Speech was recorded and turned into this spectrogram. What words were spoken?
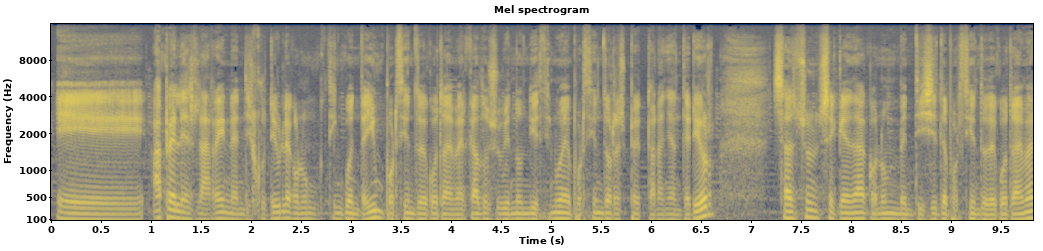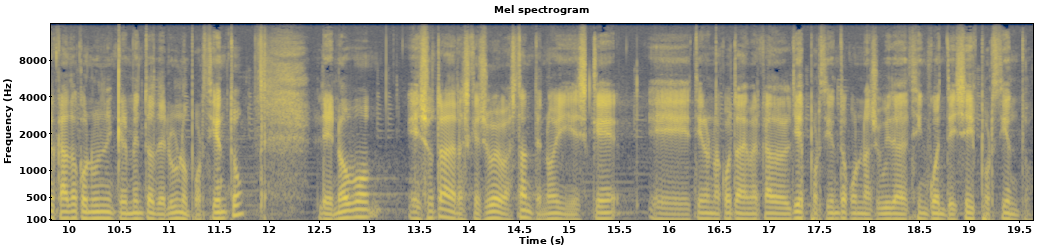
Apple es la reina indiscutible con un 51% de cuota de mercado subiendo un 19% respecto al año anterior. Samsung se queda con un 27% de cuota de mercado con un incremento del 1%. Lenovo es otra de las que sube bastante, ¿no? Y es que eh, tiene una cuota de mercado del 10% con una subida del 56%.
